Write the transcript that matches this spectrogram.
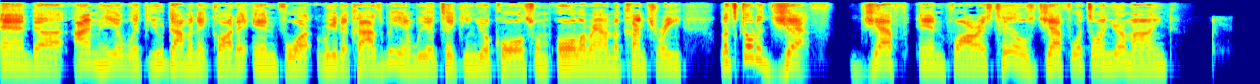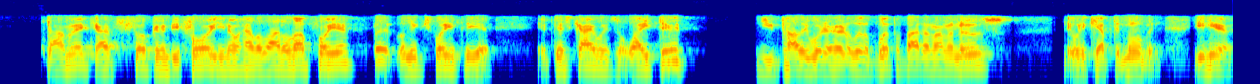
And uh, I'm here with you, Dominic Carter, in for Rita Cosby, and we are taking your calls from all around the country. Let's go to Jeff. Jeff in Forest Hills. Jeff, what's on your mind? Dominic, I've spoken before. You know, I have a lot of love for you, but let me explain to you. If this guy was a white dude, you probably would have heard a little blip about it on the news. They would have kept it moving. You hear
